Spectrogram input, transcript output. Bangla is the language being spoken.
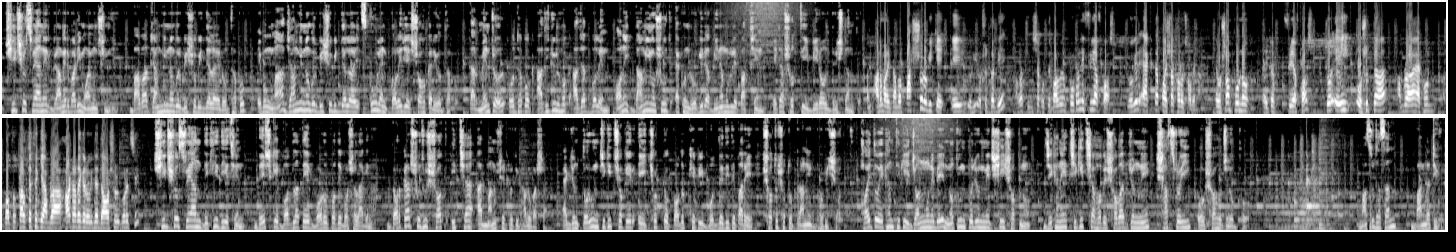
শীর্ষ শ্রেয়ানের গ্রামের বাড়ি ময়মনসিংহে। বাবা জাহাঙ্গীরনগর বিশ্ববিদ্যালয়ের অধ্যাপক এবং মা জাহাঙ্গীরনগর বিশ্ববিদ্যালয় স্কুল অ্যান্ড কলেজের সহকারী অধ্যাপক। তার মেন্টর অধ্যাপক আজিজুল হক আজাদ বলেন, অনেক দামি ওষুধ এখন রোগীরা বিনামূল্যে পাচ্ছেন। এটা সত্যি বিরল দৃষ্টান্ত। আনুমানিক আমরা পাঁচশো রোগীকে এই ওষুধটা দিয়ে আমরা চিকিৎসা করতে পারব এবং টোটালি ফ্রি অফ কস্ট রোগীর একটা পয়সা খরচ হবে না এবং সম্পূর্ণ এটা ফ্রি অফ কস্ট তো এই ওষুধটা আমরা এখন গতকালকে থেকে আমরা হার্ট অ্যাটাকের রোগীদের দেওয়া শুরু করেছি। শীর্ষ শ্রেয়ান দেখিয়ে দিয়েছেন, দেশকে বদলাতে বড় পদে বসা লাগে না। দরকার শুধু সৎ ইচ্ছা আর মানুষের প্রতি ভালোবাসা। একজন তরুণ চিকিৎসকের এই ছোট্ট পদক্ষেপই বদলে দিতে পারে শত শত প্রাণের ভবিষ্যৎ। হয়তো এখান থেকেই জন্ম নেবে নতুন প্রজন্মের সেই স্বপ্ন, যেখানে চিকিৎসা হবে সবার জন্য সাশ্রয়ী ও সহজলভ্য। মাসুদ হাসান, বাংলা টিভি।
